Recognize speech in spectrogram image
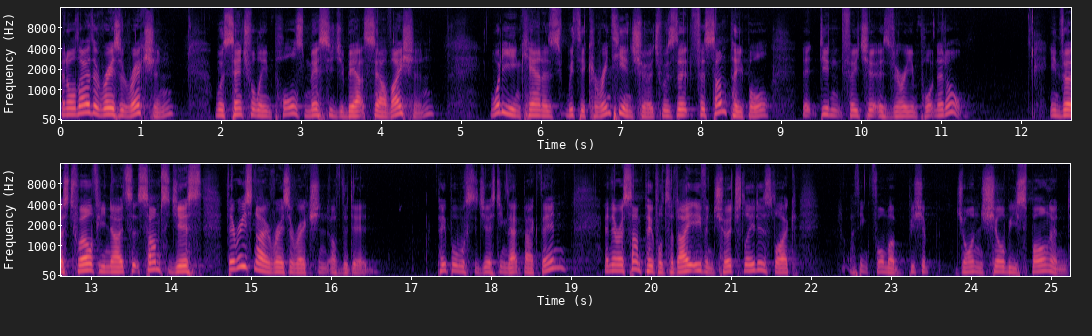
And although the resurrection was central in Paul's message about salvation, what he encounters with the Corinthian church was that for some people, it didn't feature as very important at all. In verse 12, he notes that some suggest there is no resurrection of the dead. People were suggesting that back then, and there are some people today, even church leaders like I think former Bishop John Shelby Spong and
